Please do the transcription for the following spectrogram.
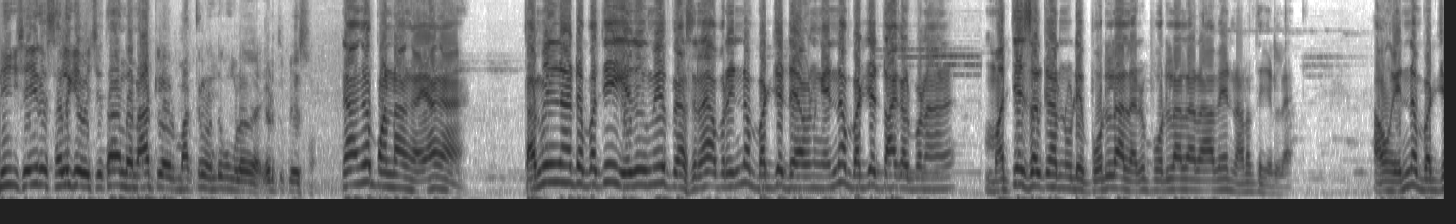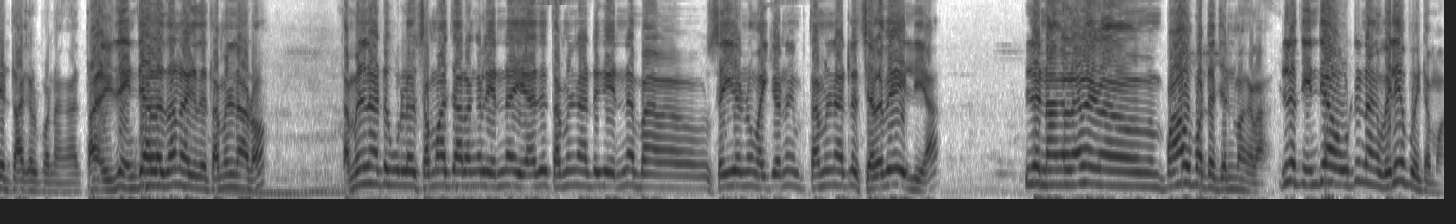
நீ செய்கிற சலுகை வச்சு தான் அந்த நாட்டில் ஒரு மக்கள் வந்து உங்களை எடுத்து பேசும். ஏங்க பண்ணாங்க? ஏங்க? தமிழ்நாட்டை பற்றி எதுவுமே பேசலை. அப்புறம் என்ன பட்ஜெட் அவனுங்க என்ன பட்ஜெட் தாக்கல் பண்ணாங்க? மத்திய சர்க்காரினுடைய பொருளாளர் பொருளாளராகவே நடந்துக்கல. அவங்க என்ன பட்ஜெட் தாக்கல் பண்ணாங்க? த இது இந்தியாவில் தான் இருக்குது தமிழ்நாடும் தமிழ்நாட்டுக்கு உள்ள சமாச்சாரங்கள் என்ன? ஏது? தமிழ்நாட்டுக்கு என்ன ப- செய்யணும் வைக்கணும்? தமிழ்நாட்டில் செலவே இல்லையா? இல்லை நாங்கள் பாவப்பட்ட ஜென்மங்களா? இல்லை இந்தியாவை விட்டு நாங்கள் வெளியே போயிட்டோமா?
